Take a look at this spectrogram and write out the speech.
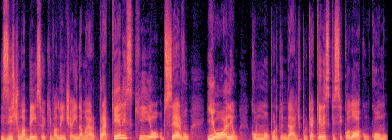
existe uma bênção equivalente ainda maior. Para aqueles que observam e olham como uma oportunidade, porque aqueles que se colocam como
